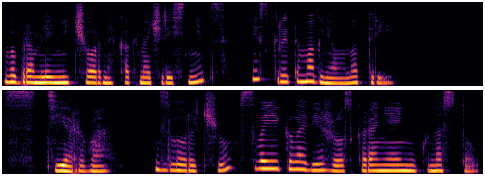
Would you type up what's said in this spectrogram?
в обрамлении черных, как ночь ресниц, и скрытым огнем внутри. «Стерва!» Зло рычу, в своей голове жестко роняя Нику на стол.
